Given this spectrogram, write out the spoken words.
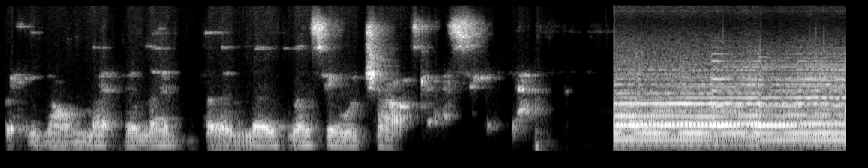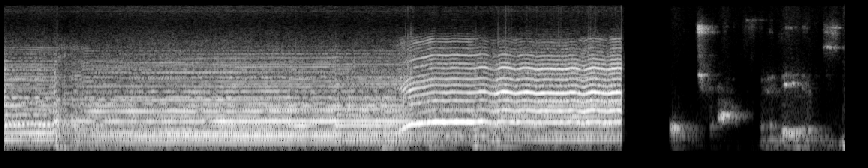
But he gonna let the let, the let let's hear what Charles got to say. Yeah, Charles, that is.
